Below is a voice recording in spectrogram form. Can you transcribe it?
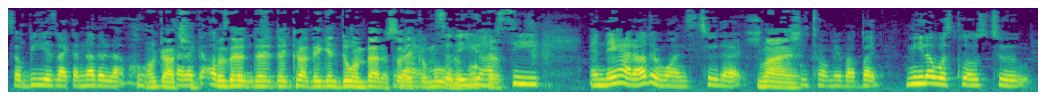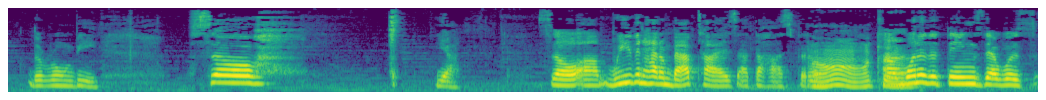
So B is like another level. I got you. like Because they, they, they, cut- they get doing better, so they can move So that you okay. have C, and they had other ones too that she, Right. she told me about. But Mila was close to the room B. So, yeah. So um, we even had them baptized at the hospital. Oh, okay. Um, one of the things that was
